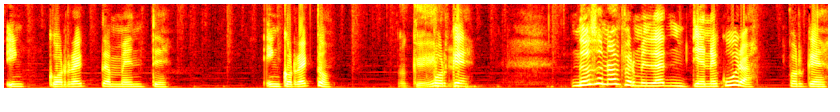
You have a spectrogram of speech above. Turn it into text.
incorrectamente... Incorrecto. ok. ¿Por qué? no es una enfermedad ni tiene cura, porque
